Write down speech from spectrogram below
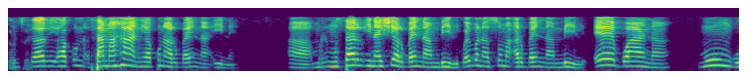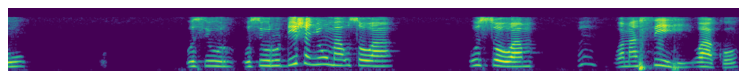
Mstari hakuna samahani hakuna arobaini na nne. Ah, mstari inaishia arobaini na mbili. Kwa hivyo nasoma arobaini na mbili. E bwana mungu usiur, usiurudishe nyuma uso wa uso wa eh, wa masihi wako.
